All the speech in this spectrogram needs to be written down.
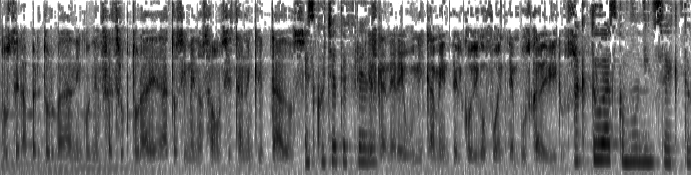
No será perturbada ninguna infraestructura de datos y menos aún si están encriptados. Escúchate, Fredo. Escanearé únicamente el código fuente en busca de virus. Actúas como un insecto.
